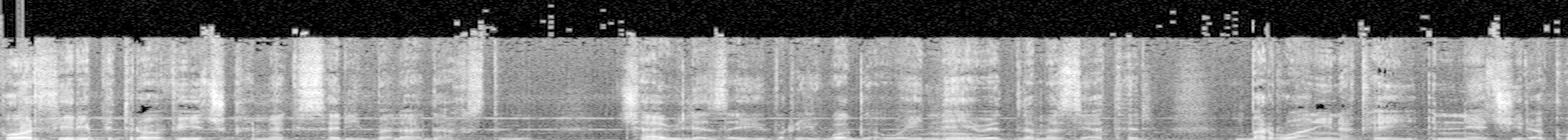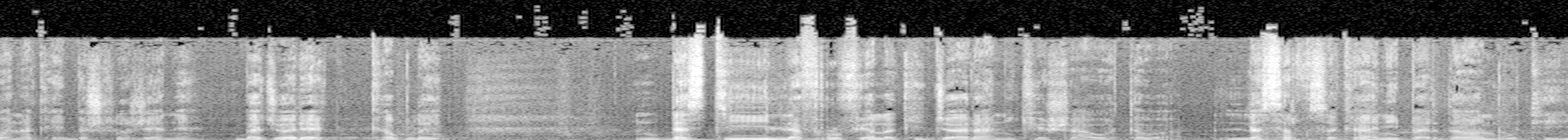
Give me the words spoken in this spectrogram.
پۆرفیری پیتۆڤچ کەمێک سەری بەلا داخست و چاوی لە زەوی بڕی وەک ئەوەی نەیەوێت لەمە زیاتر بڕوانینەکەی نێچیرە کۆنەکەی بشڵەژێنێ بە جۆرێک کە بڵیت دەستی لە فڕوفێڵەکی جارانی کێشاوەتەوە لەسەر قسەکانی بەردەوام بوتی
